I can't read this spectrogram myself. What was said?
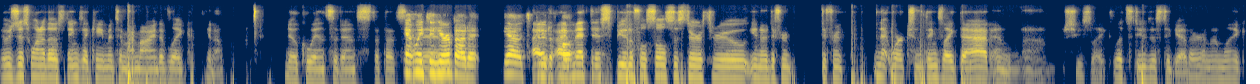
It was just one of those things that came into my mind of like, you know, no coincidence that that's. can't wait to hear about it yeah it's I've, beautiful I've met this beautiful soul sister through, you know, different, different networks and things like that. And um, she's like, let's do this together. And I'm like,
